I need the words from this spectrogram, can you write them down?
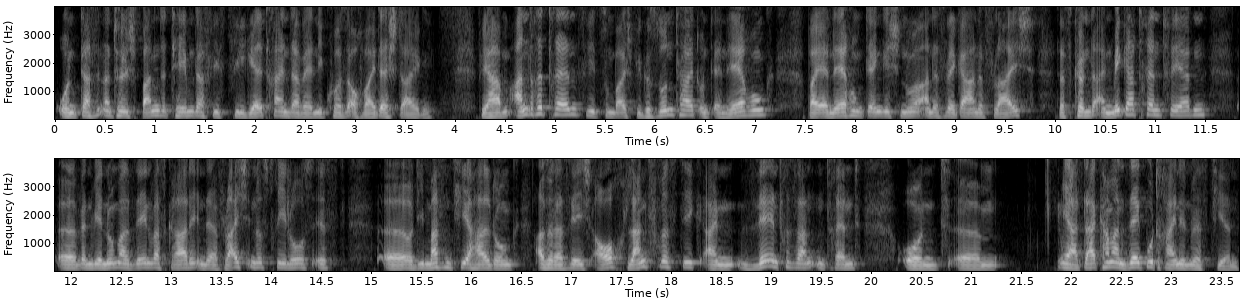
Und das sind natürlich spannende Themen. Da fließt viel Geld rein. Da werden die Kurse auch weiter steigen. Wir haben andere Trends, wie zum Beispiel Gesundheit und Ernährung. Bei Ernährung denke ich nur an das vegane Fleisch. Das könnte ein Megatrend werden, äh, wenn wir nur mal sehen, was gerade in der Fleischindustrie los ist äh, die Massentierhaltung. Also da sehe ich auch langfristig einen sehr interessanten Trend. Und ähm, ja, da kann man sehr gut rein investieren.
